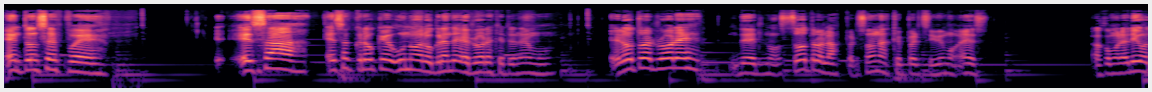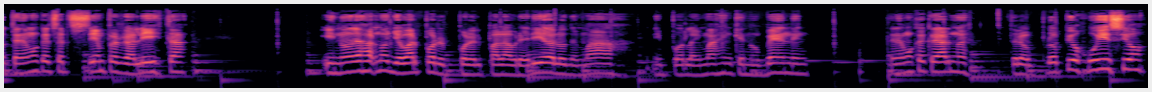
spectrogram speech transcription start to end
Entonces, pues, esa, esa creo que es uno de los grandes errores que tenemos. El otro error es de nosotros las personas que percibimos eso. Ah, como les digo, tenemos que ser siempre realistas y no dejarnos llevar por, por el palabrerío de los demás ni por la imagen que nos venden. Tenemos que crear nuestro propio juicio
